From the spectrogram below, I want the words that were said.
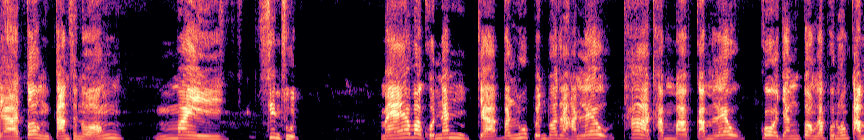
จะต้องตามสนองไม่สิ้นสุด แม้ว่าคนนั้นจะบรรลุเป็นพระอรหันต์แล้ว ถ้าทำบาปกรรมแล้วก็ยังต้องรับผลของกรรม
